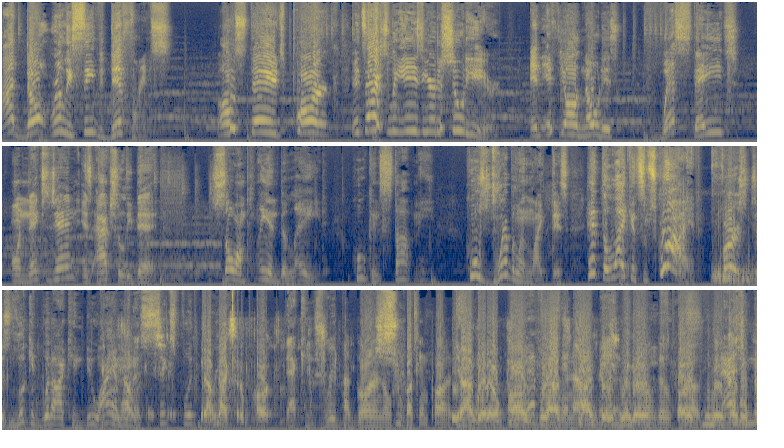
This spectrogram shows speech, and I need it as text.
I don't really see the difference. Oh, stage park. It's actually easier to shoot here. And if y'all notice, West Stage on next gen is actually dead. So I'm playing delayed. Who can stop me? Who's dribbling like this? Hit the like and subscribe. First, just look at what I can do. I am on a six foot Yeah, three back to the park. that can dribble. I go to no shoot. fucking park. Yeah, I go to the park. Never We have fucking to out, practice, man. Don't give a nigga. fuck. First, you need a As you couple know,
